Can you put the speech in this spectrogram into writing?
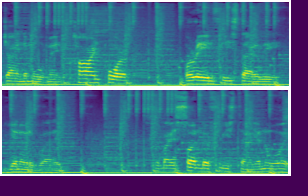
join the movement. Corn pork, Oraine freestyle way, you know the vibe. So by Sunday freestyle, you know what.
